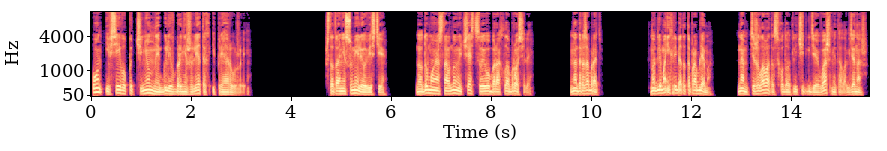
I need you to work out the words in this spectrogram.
Он и все его подчиненные были в бронежилетах и при оружии. Что-то они сумели увести, но, думаю, основную часть своего барахла бросили. Надо разобрать. Но для моих ребят это проблема. Нам тяжеловато сходу отличить, где ваш металл, а где наш».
